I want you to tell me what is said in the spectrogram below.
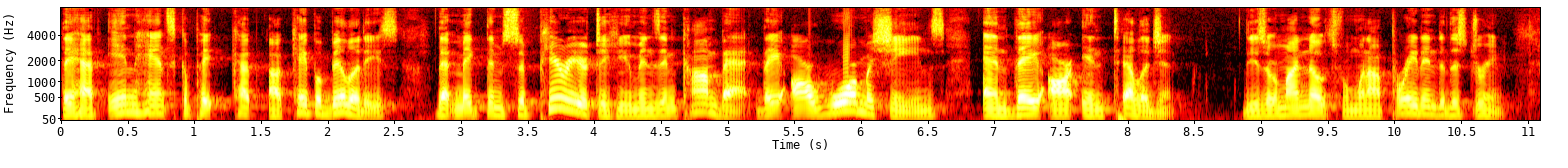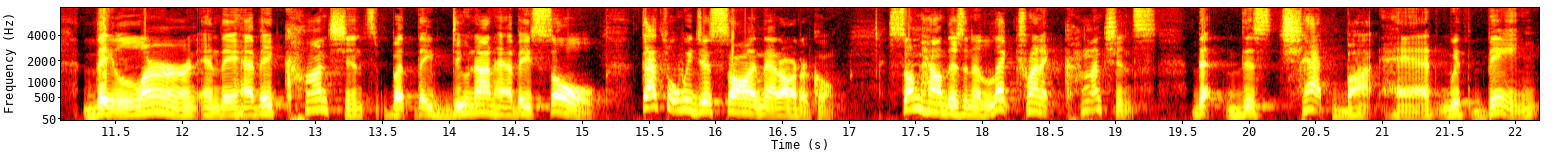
they have enhanced capa- uh, capabilities that make them superior to humans in combat. They are war machines and they are intelligent. These are my notes from when I prayed into this dream. They learn and they have a conscience, but they do not have a soul. That's what we just saw in that article. Somehow there's an electronic conscience that this chatbot had with Bing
